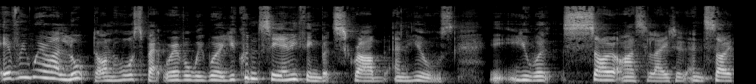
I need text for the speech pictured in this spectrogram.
everywhere I looked on horseback, wherever we were, you couldn't see anything but scrub and hills. You were so isolated. And so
